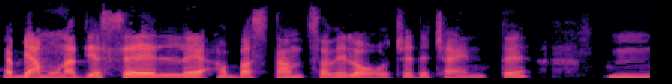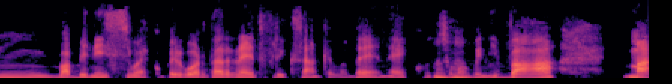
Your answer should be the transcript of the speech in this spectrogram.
E abbiamo una DSL abbastanza veloce, decente, Mm, va benissimo, ecco, per guardare Netflix anche va bene, ecco, insomma, mm-hmm. quindi va, ma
